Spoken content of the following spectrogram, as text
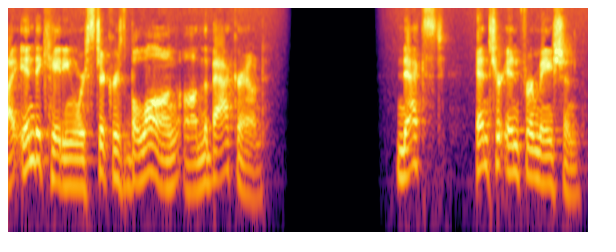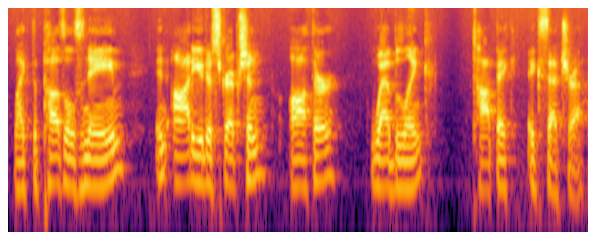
by indicating where stickers belong on the background. Next, enter information like the puzzle's name, an audio description, author, web link, topic, etc.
